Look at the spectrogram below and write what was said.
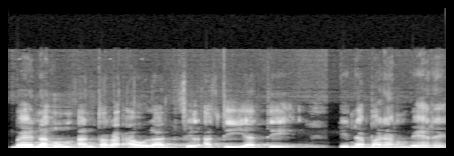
bainahum antara aulad fil atiyati. dina barang bere.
